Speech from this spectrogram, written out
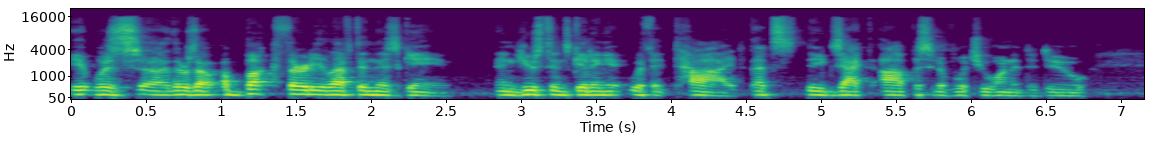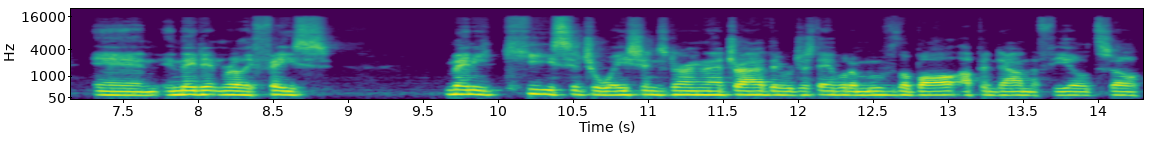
it was uh, there was a, a buck 30 left in this game and Houston's getting it with it tied. That's the exact opposite of what you wanted to do. And and they didn't really face many key situations during that drive. They were just able to move the ball up and down the field. So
